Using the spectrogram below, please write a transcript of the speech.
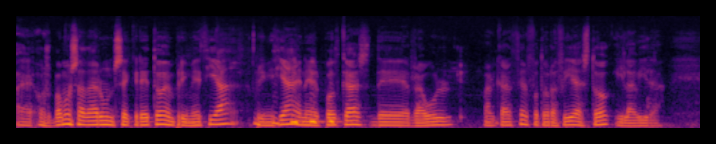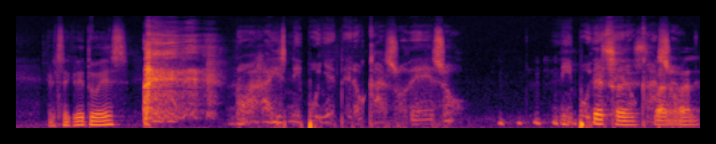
eh, os vamos a dar un secreto en primicia, primicia en el podcast de Raúl Marcárcel, Fotografía, Stock y la Vida. El secreto es no hagáis ni puñetero caso de eso. Ni puñetero eso es, caso. Vale, vale.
